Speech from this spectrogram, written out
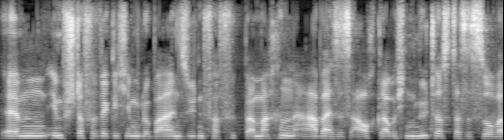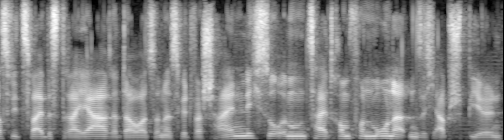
ähm, Impfstoffe wirklich im globalen Süden verfügbar machen. Aber es ist auch, glaube ich, ein Mythos, dass es sowas wie zwei bis drei Jahre dauert, sondern es wird wahrscheinlich so im Zeitraum von Monaten sich abspielen,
